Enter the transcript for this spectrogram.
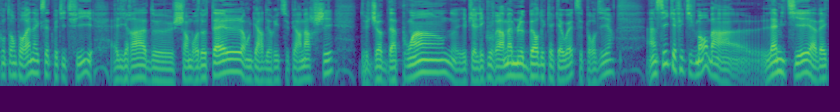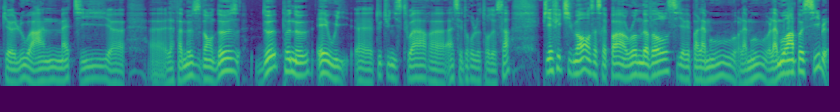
contemporaine avec cette petite fille. Elle ira de chambre d'hôtel en garderie de supermarché, de job d'appoint, et puis elle découvrira même le beurre de cacahuète, c'est pour dire ainsi qu'effectivement ben, l'amitié avec Louane, Matty, euh, la fameuse vendeuse de pneus. Et oui, euh, toute une histoire euh, assez drôle autour de ça. Puis effectivement, ça serait pas un road novel s'il n'y avait pas l'amour, l'amour, l'amour impossible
